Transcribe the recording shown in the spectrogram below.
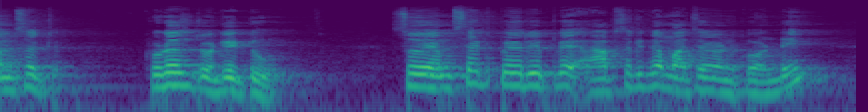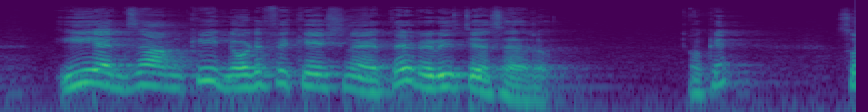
EAMCET two thousand twenty two so EAMCET పేరు ఇప్పుడు యాప్సెట్గా మార్చారనుకోండి ఈ ఎగ్జామ్కి నోటిఫికేషన్ అయితే రిలీజ్ చేశారు. ఓకే సో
